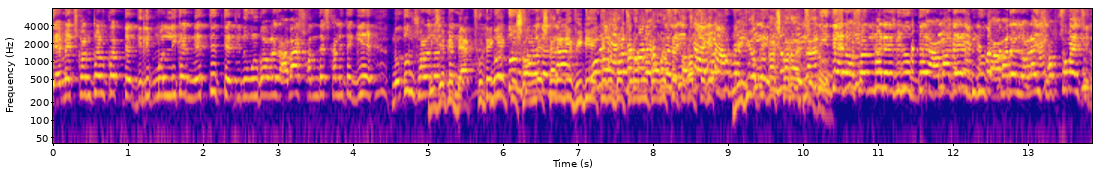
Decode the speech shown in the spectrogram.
ড্যামেজ কন্ট্রোল করতে দিলীপ মল্লিকের নেতৃত্বে তৃণমূল কংগ্রেস আবার সন্দেশখালীতে গিয়ে নতুন বিজেপি ব্যাকফুটে গিয়ে একটু সন্দেশখালী নিয়ে ভিডিও ইতিমধ্যে তৃণমূল কংগ্রেসের তরফ থেকে। ভিডিও প্রকাশ করা হয়েছে নারীদের অসম্মানের বিরুদ্ধে আমাদের বিরুদ্ধে আমাদের লড়াই সবসময় ছিল।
